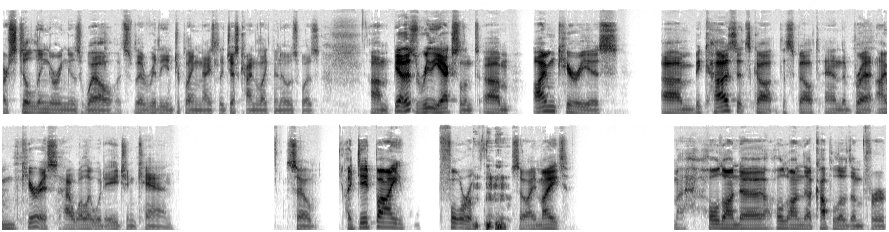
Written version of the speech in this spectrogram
are still lingering as well. It's they're really interplaying nicely, just kind of like the nose was. Um, yeah, this is really excellent. Um, I'm curious um, because it's got the spelt and the Brett. I'm curious how well it would age in can. So I did buy four of them, so I might hold on to hold on to a couple of them for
